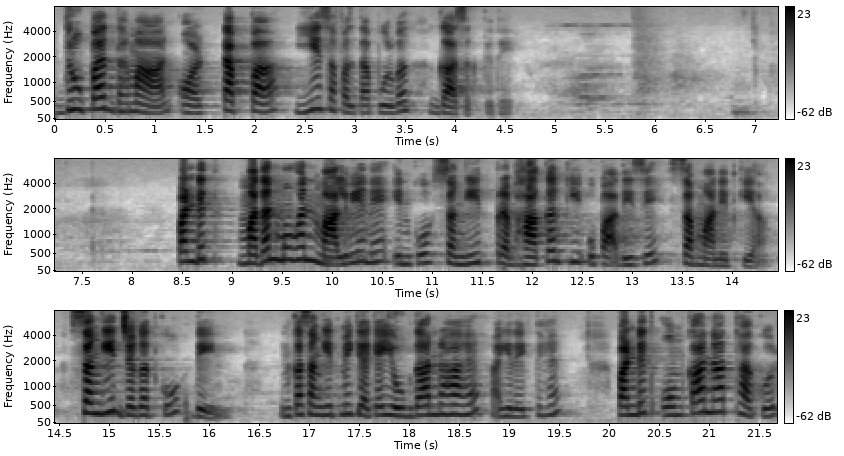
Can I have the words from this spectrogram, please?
ध्रुपद धमार और टप्पा ये सफलतापूर्वक गा सकते थे। पंडित मदन मोहन मालवीय ने इनको संगीत प्रभाकर की उपाधि से सम्मानित किया। संगीत जगत को देन। इनका संगीत में क्या क्या योगदान रहा है? आइए देखते हैं। पंडित ओमकार नाथ ठाकुर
